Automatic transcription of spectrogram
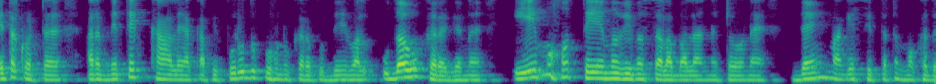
එතකොට අර මෙතෙක් කාලයක් අපි පුරුදු පුහුණු කරපු දේවල් උදව් කරගෙන ඒ මොහොතේම විමසලා බලන්නට ඕන දැන් මගේ සිතට මොකද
